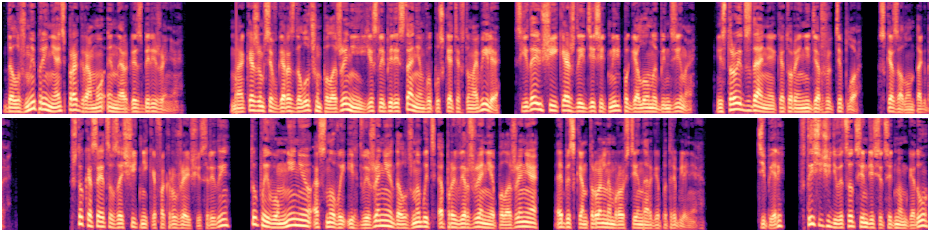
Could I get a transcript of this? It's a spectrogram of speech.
должны принять программу энергосбережения. Мы окажемся в гораздо лучшем положении, если перестанем выпускать автомобили, съедающие каждые 10 миль по галлону бензина, и строить здания, которые не держат тепло», — сказал он тогда. Что касается защитников окружающей среды, то, по его мнению, основой их движения должно быть опровержение положения о бесконтрольном росте энергопотребления. Теперь, в 1977 году,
